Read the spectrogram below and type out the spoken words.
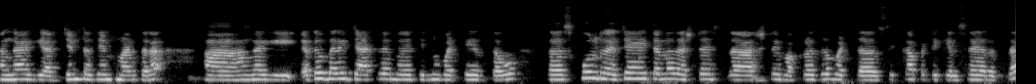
ಹಂಗಾಗಿ ಅರ್ಜೆಂಟ್ ಅರ್ಜೆಂಟ್ ಮಾಡ್ತಾರ. ಆ, ಹಂಗಾಗಿ ಅದು ಬೇರೆ ಜಾತ್ರೆ ತಿನ್ನು ಬಟ್ಟೆ ಇರ್ತಾವು. ಸ್ಕೂಲ್ ರಜೆ ಐತೆ ಅನ್ನೋದು ಅಷ್ಟೇ ಅಷ್ಟೇ ಮಕ್ಕಳದ್ದು ಬಟ್ ಸಿಕ್ಕಾಪಟ್ಟೆ ಕೆಲಸ ಇರುತ್ತೆ.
